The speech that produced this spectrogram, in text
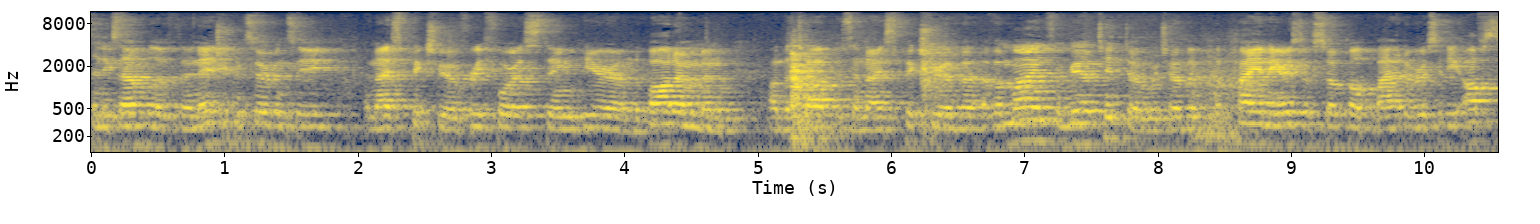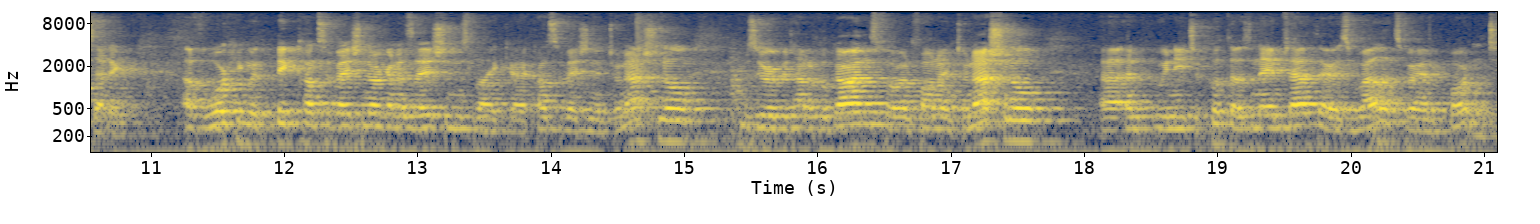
an example of the Nature Conservancy, a nice picture of reforesting here on the bottom, and on the top is a nice picture of a, of a mine from Rio Tinto, which are the, the pioneers of so-called biodiversity offsetting, of working with big conservation organizations like uh, Conservation International, Missouri Botanical Gardens, Flora and Fauna International, uh, and we need to put those names out there as well, it's very important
